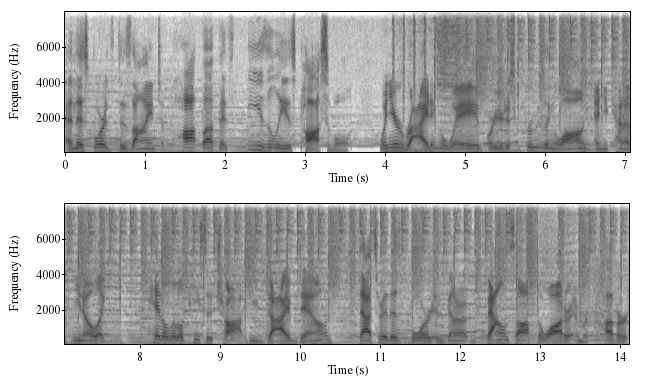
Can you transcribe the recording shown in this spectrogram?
And this board's designed to pop up as easily as possible. When you're riding a wave or you're just cruising along and you kind of, you know, like hit a little piece of chalk, you dive down, that's where this board is gonna bounce off the water and recover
